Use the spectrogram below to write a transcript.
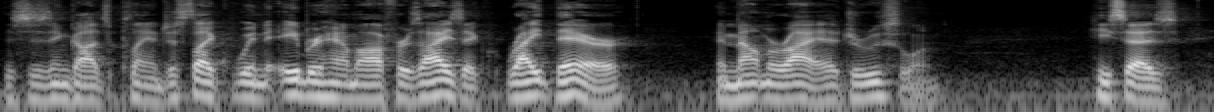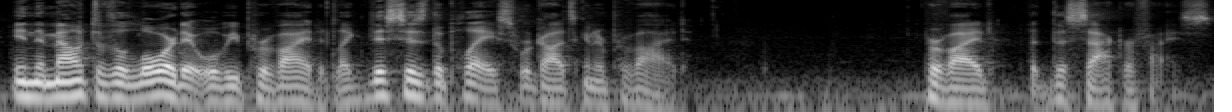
This is in God's plan. Just like when Abraham offers Isaac right there in Mount Moriah, Jerusalem, he says, In the mount of the Lord it will be provided. Like this is the place where God's going to provide, provide the sacrifice.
